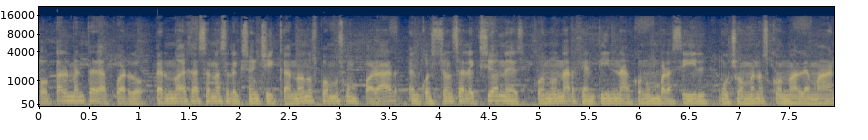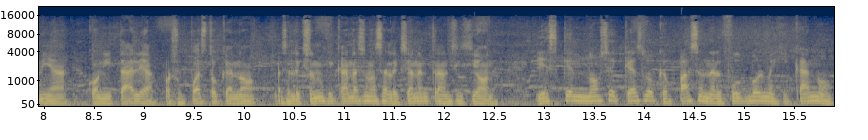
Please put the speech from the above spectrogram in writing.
totalmente de acuerdo, pero no deja de ser una selección chica. No nos podemos comparar en cuestión selecciones con una Argentina, con un Brasil, mucho menos con una Alemania, con Italia, por supuesto que no. La selección mexicana es una selección en transición. Y es que no sé qué es lo que pasa en el fútbol mexicano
